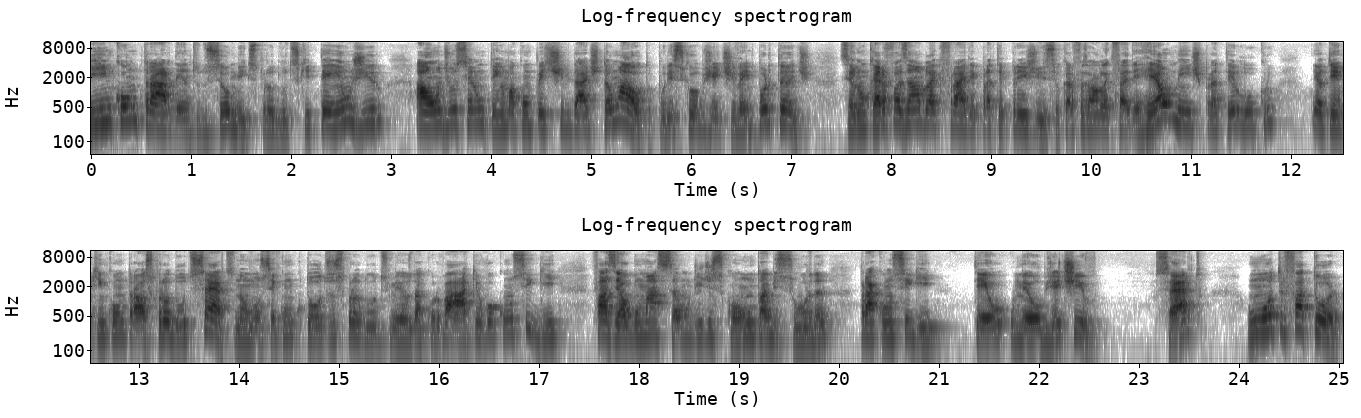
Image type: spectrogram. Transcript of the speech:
e encontrar dentro do seu mix produtos que tenham giro, aonde você não tem uma competitividade tão alta. Por isso que o objetivo é importante. Se eu não quero fazer uma Black Friday para ter prejuízo, eu quero fazer uma Black Friday realmente para ter lucro, eu tenho que encontrar os produtos certos. Não vão ser com todos os produtos meus da curva A que eu vou conseguir fazer alguma ação de desconto absurda para conseguir ter o meu objetivo, certo? Um outro fator,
